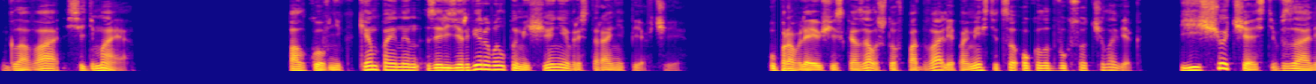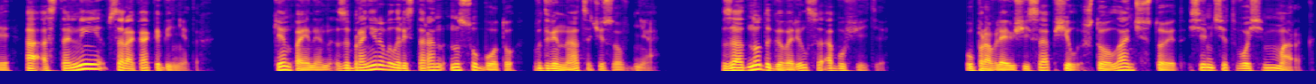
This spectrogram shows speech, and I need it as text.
Глава 7. Полковник Кемпайнен зарезервировал помещение в ресторане «Певчие». Управляющий сказал, что в подвале поместится около 200 человек, еще часть в зале, а остальные в 40 кабинетах. Кемпайнен забронировал ресторан на субботу в 12 часов дня. Заодно договорился о буфете. Управляющий сообщил, что ланч стоит 78 марок.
